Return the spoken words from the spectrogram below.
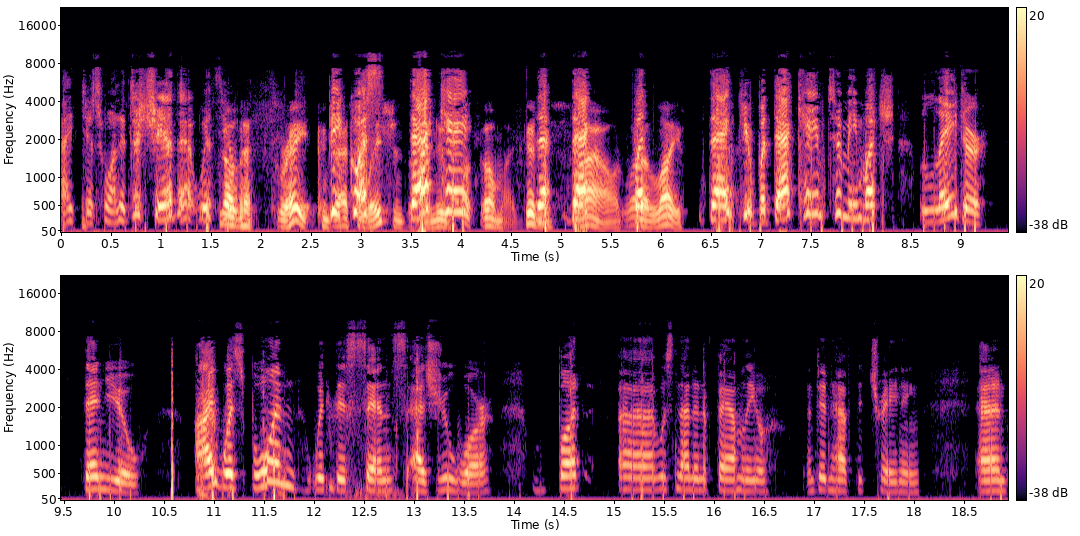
I just wanted to share that with No, you. No, that's great. Congratulations that on the new came- book. Oh my goodness! that- that- wow, what but- a life. Thank you, but that came to me much later than you. I was born with this sense, as you were, but uh, I was not in a family or, and didn't have the training, and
